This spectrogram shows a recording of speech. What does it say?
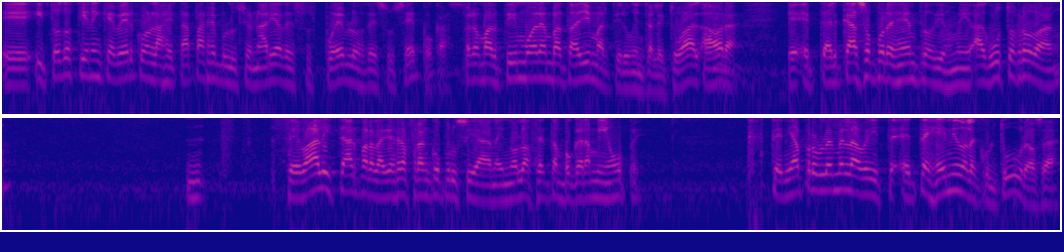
eh, y todos tienen que ver con las etapas revolucionarias de sus pueblos, de sus épocas. Pero Martín muere en batalla y Martín era un intelectual. Ahora, eh, está el caso, por ejemplo, Dios mío, Augusto Rodán mm, se va a alistar para la guerra franco-prusiana y no lo aceptan porque era miope. Tenía problemas en la vista, este genio de la escultura, o sea,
